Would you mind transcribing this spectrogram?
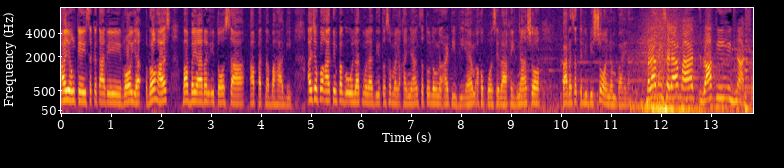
Ayon kay Secretary Roya, Rojas, babayaran ito sa apat na bahagi. At yan po ang ating pag-uulat mula dito sa Malacanang sa tulong ng RTVM. Ako po si Rocky Ignacio para sa Telebisyon ng Bayan. Maraming salamat, Rocky Ignacio.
